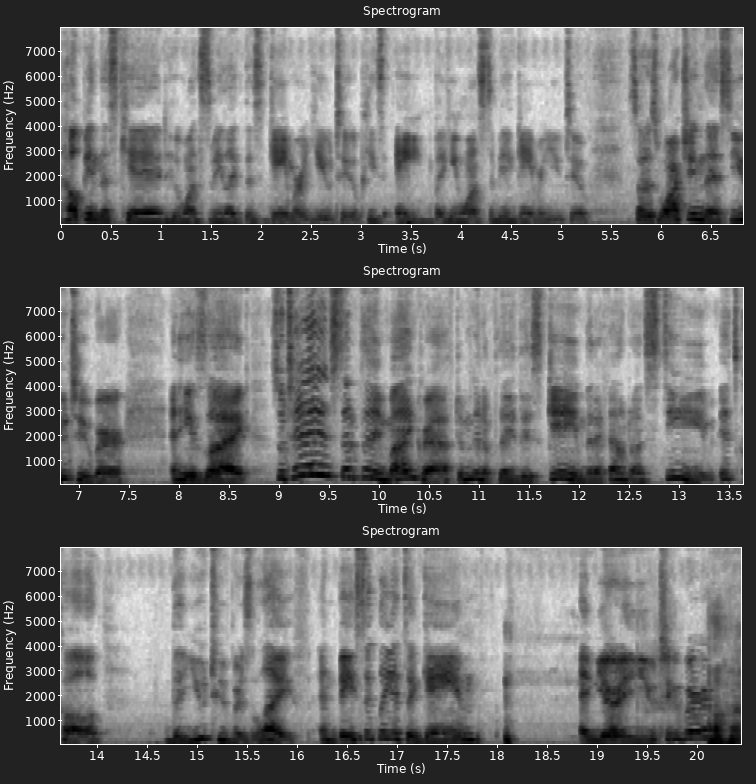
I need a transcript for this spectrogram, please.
helping this kid who wants to be like this gamer YouTube. He's 8, but he wants to be a gamer YouTube. So I was watching this YouTuber and he's like, "So today instead of playing Minecraft, I'm to play this game that I found on Steam. It's called The YouTuber's Life." And basically it's a game and you're a YouTuber Uh-huh.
